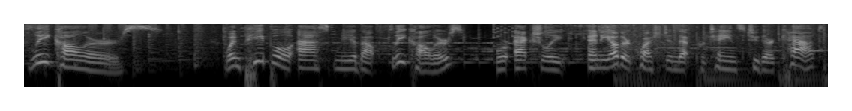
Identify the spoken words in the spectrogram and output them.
Flea collars. When people ask me about flea collars, or actually any other question that pertains to their cat,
